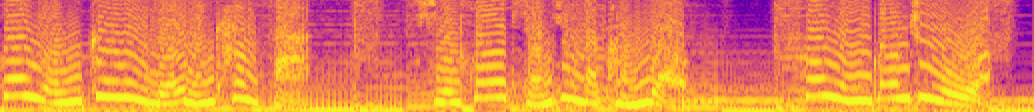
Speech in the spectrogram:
欢迎各位留言看法。喜欢田径的朋友，欢迎关注我。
